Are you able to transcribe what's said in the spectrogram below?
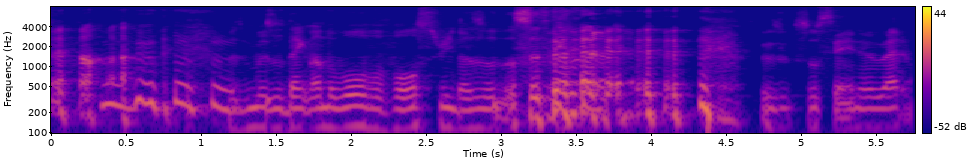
Dus moet zo denken aan de Wolf of Wall Street. Dat is, dat is, dat is ook zo zijn werk.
